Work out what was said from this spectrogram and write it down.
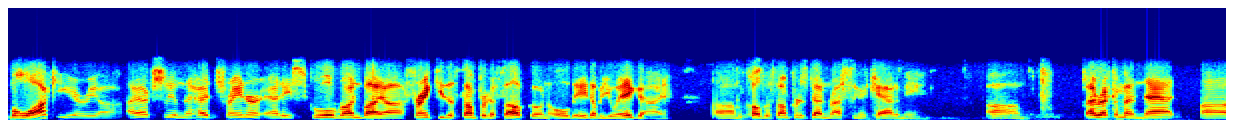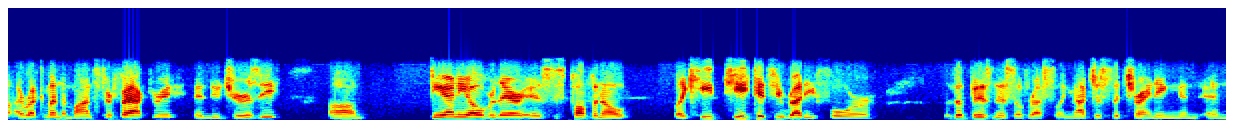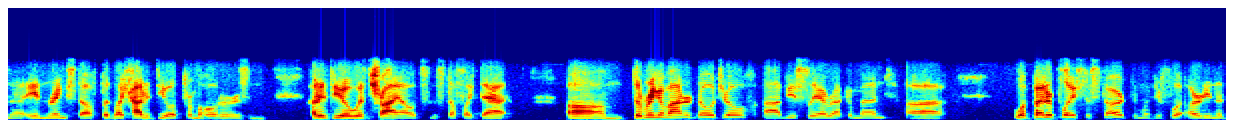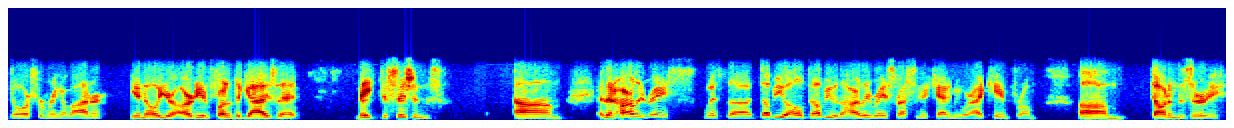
Milwaukee area, I actually am the head trainer at a school run by uh, Frankie the Thumper DeFalco, an old AWA guy, um, called the Thumper's Den Wrestling Academy. Um, I recommend that. Uh, I recommend the Monster Factory in New Jersey. Um, Danny over there is just pumping out, like he he gets you ready for the business of wrestling, not just the training and and the in ring stuff, but like how to deal with promoters and how to deal with tryouts and stuff like that. Um, the Ring of Honor dojo, obviously, I recommend. Uh, what better place to start than with your foot already in the door for Ring of Honor? You know, you're already in front of the guys that make decisions. Um, and then Harley Race with uh, WLW, the Harley Race Wrestling Academy, where I came from, um, down in Missouri.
